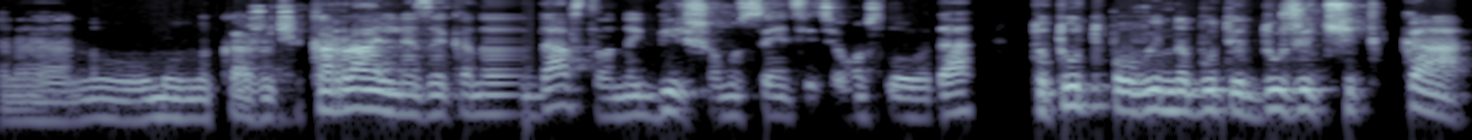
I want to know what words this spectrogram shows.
е, ну умовно кажучи, каральне законодавство в найбільшому сенсі цього слова, да, то тут повинно бути дуже чітка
